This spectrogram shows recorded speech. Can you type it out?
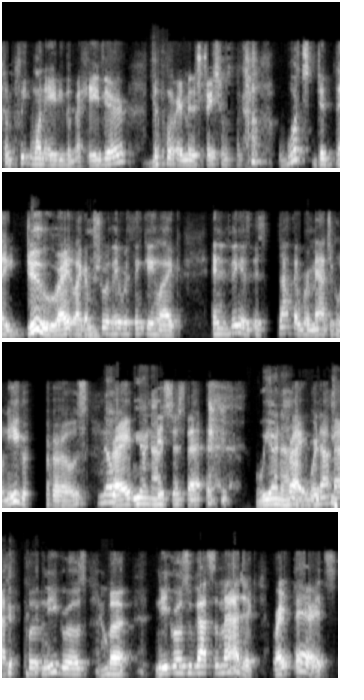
complete 180 the behavior to the point where administration was like, oh, what did they do? Right. Like I'm sure they were thinking like, and the thing is, it's not that we're magical Negroes. No, right? we are not. It's just that We are not right. We're not magical Negroes, nope. but Negroes who got some magic right there. It's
